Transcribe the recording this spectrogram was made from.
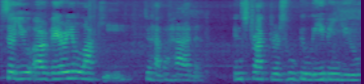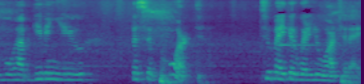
So you are very lucky to have had instructors who believe in you, who have given you the support to make it where you are today,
